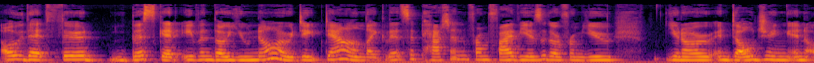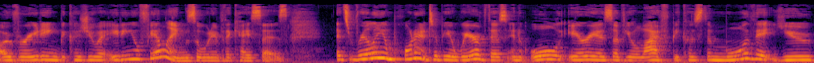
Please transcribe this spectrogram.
oh, that third biscuit, even though you know deep down, like that's a pattern from five years ago from you, you know, indulging in overeating because you were eating your feelings or whatever the case is. It's really important to be aware of this in all areas of your life because the more that you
